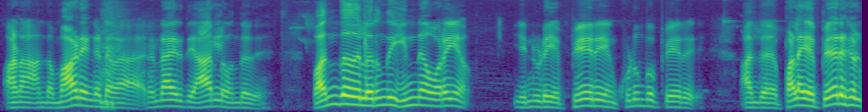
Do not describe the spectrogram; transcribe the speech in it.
ஆனால் அந்த மாடு எங்கிட்ட ரெண்டாயிரத்தி ஆறில் வந்தது. வந்ததுலேருந்து இன்ன வரையும் என்னுடைய பேர் என் குடும்ப பேர் அந்த பழைய பேர்கள்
